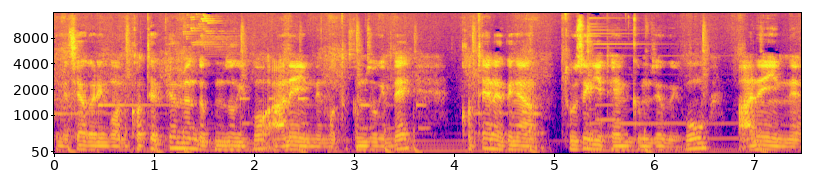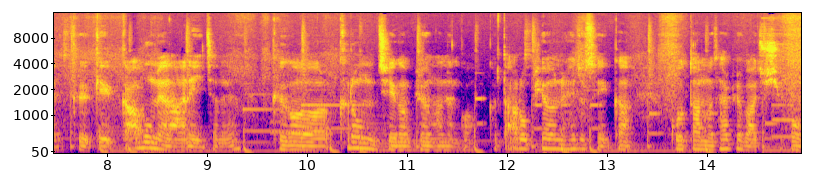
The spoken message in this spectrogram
근데 제가 그린 건 겉에 표면도 금속이고 안에 있는 것도 금속인데 겉에는 그냥 도색이 된 금속이고 안에 있는 그렇게 까보면 안에 있잖아요 그거 크롬 질감 표현하는 거그 따로 표현을 해줬으니까 그것도 한번 살펴봐 주시고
